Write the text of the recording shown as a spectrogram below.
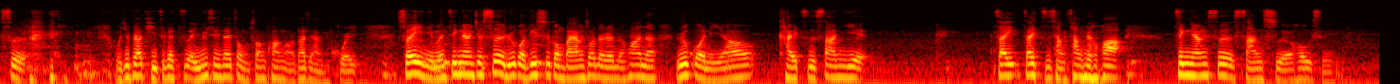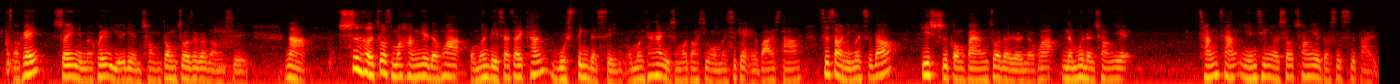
是，我就不要提这个字，因为现在这种状况哦，大家很灰，所以你们尽量就是，如果第四宫白羊座的人的话呢，如果你要开枝散叶，在 在职场上的话，尽量是三思而后行，OK？所以你们会有一点冲动做这个东西。那适合做什么行业的话，我们等一下再看 boosting 的心，我们看看有什么东西我们是可以 advise 他。至少你们知道，第十宫白羊座的人的话，能不能创业？常常年轻的时候创业都是失败的，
